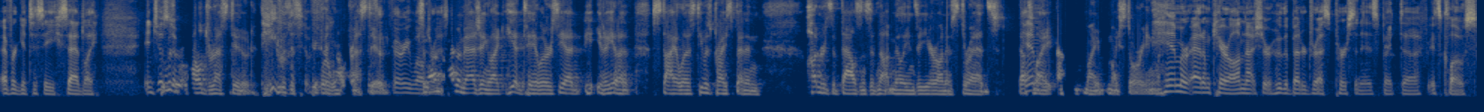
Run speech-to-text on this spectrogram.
ever get to see sadly. And just he was a, a well dressed dude. He was a super well dressed dude. Very well dressed. So I'm, I'm, imagining like he had tailors, he had you know he had a stylist. He was probably spending hundreds of thousands, if not millions, a year on his threads. That's him, my my my story. Anyway. Him or Adam Carroll, I'm not sure who the better dressed person is, but uh, it's close.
